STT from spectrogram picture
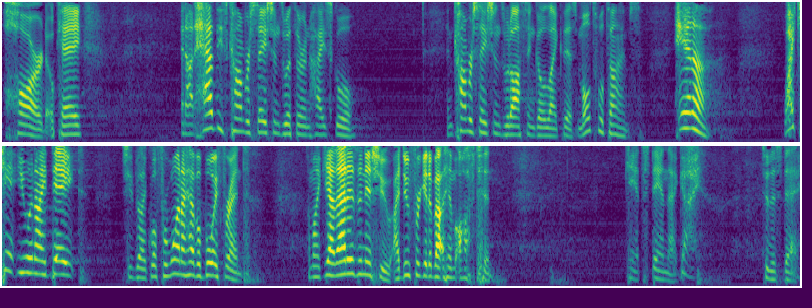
hard, okay? And I'd have these conversations with her in high school. And conversations would often go like this multiple times Hannah, why can't you and I date? She'd be like, Well, for one, I have a boyfriend. I'm like, Yeah, that is an issue. I do forget about him often. Can't stand that guy to this day.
